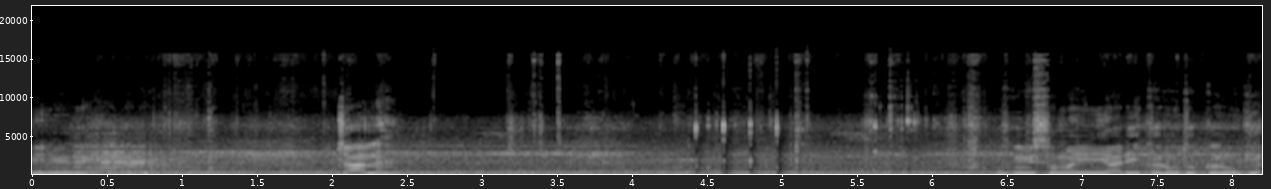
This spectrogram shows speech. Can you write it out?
ये देख। चल। उसको भी समझ नहीं आ रही, करूँ तो करूँ क्या?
